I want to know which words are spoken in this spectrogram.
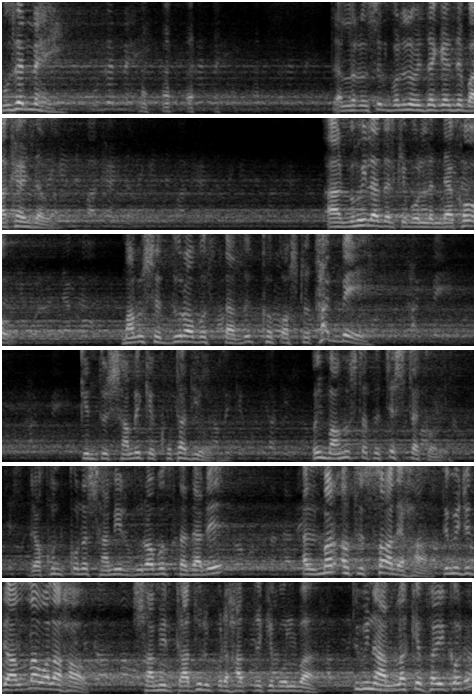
বুঝেন নাই? আল্লাহ রসুল বলেন ওই জায়গায় যে বাঁকায় যাবা। আর মহিলাদেরকে বললেন দেখো মানুষের দুরবস্থা দুঃখ কষ্ট থাকবে কিন্তু স্বামীকে খোটা দিও ওই মানুষটা তো চেষ্টা করে। যখন কোনো স্বামীর দুরবস্থা যাবে আলমার তুমি যদি আল্লাহওয়ালা হও স্বামীর কাঁধের উপরে হাত রেখে বলবা তুমি না আল্লাহকে ভয় করো?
